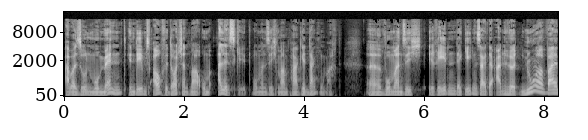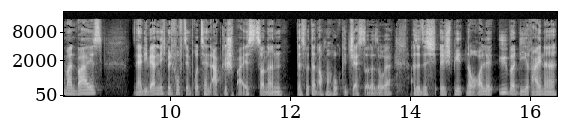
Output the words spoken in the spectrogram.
aber so ein Moment, in dem es auch für Deutschland mal um alles geht, wo man sich mal ein paar Gedanken macht, äh, wo man sich Reden der Gegenseite anhört, nur weil man weiß, naja, die werden nicht mit 15 Prozent abgespeist, sondern das wird dann auch mal hochgejazzt oder so, ja. Also das äh, spielt eine Rolle über die reine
